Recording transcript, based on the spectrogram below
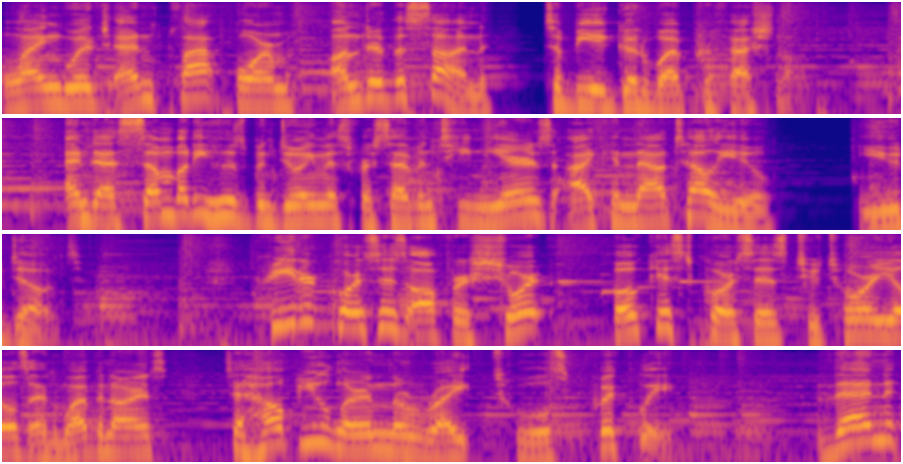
language, and platform under the sun to be a good web professional. And as somebody who's been doing this for 17 years, I can now tell you, you don't. Creator Courses offers short, focused courses, tutorials, and webinars to help you learn the right tools quickly then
